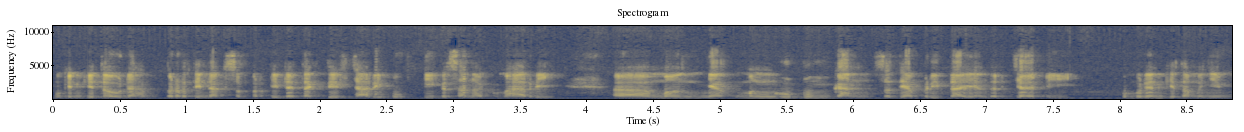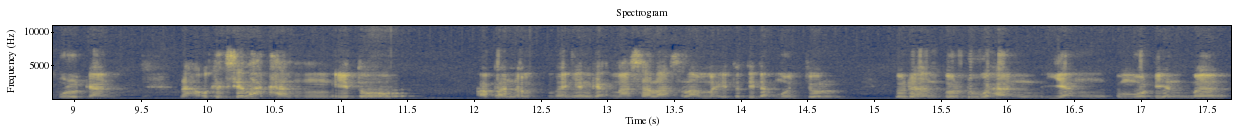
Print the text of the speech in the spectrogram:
Mungkin kita udah bertindak seperti detektif cari bukti ke sana kemari uh, menghubungkan setiap berita yang terjadi kemudian kita menyimpulkan. Nah oke okay, silahkan itu apa namanya nggak masalah selama itu tidak muncul tuduhan-tuduhan yang kemudian me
